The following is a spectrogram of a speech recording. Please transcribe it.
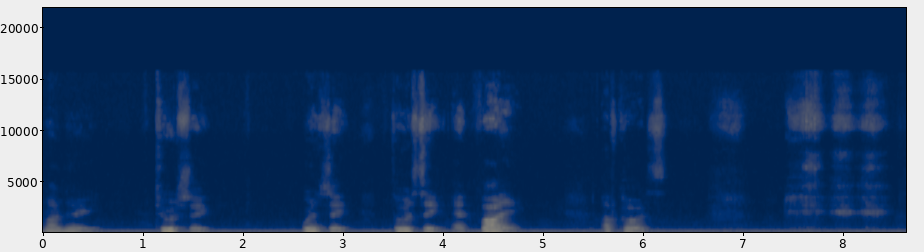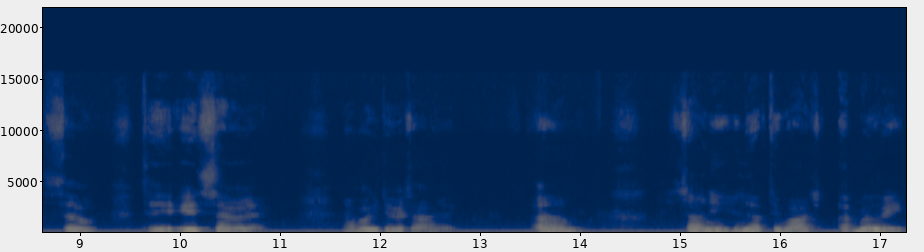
Monday, Tuesday, Wednesday, Thursday, and Friday. Of course. So today is Saturday. I really do it Saturday. Um Sonny love to watch a movie.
